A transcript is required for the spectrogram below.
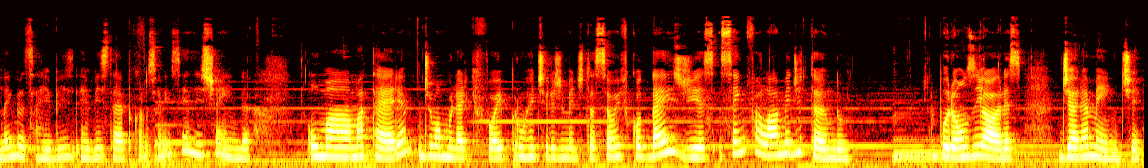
lembra dessa revista Época? Não sei nem se existe ainda. Uma matéria de uma mulher que foi para um retiro de meditação e ficou 10 dias sem falar meditando por 11 horas diariamente.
